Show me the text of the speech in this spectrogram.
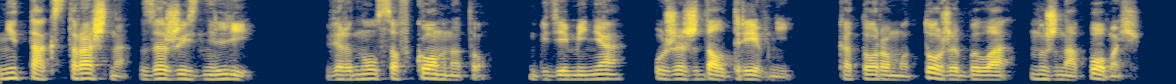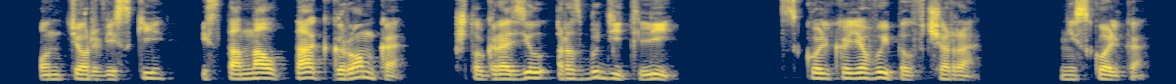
не так страшно за жизнь Ли. Вернулся в комнату, где меня уже ждал древний, которому тоже была нужна помощь. Он тер виски и стонал так громко, что грозил разбудить Ли. «Сколько я выпил вчера?» «Нисколько.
